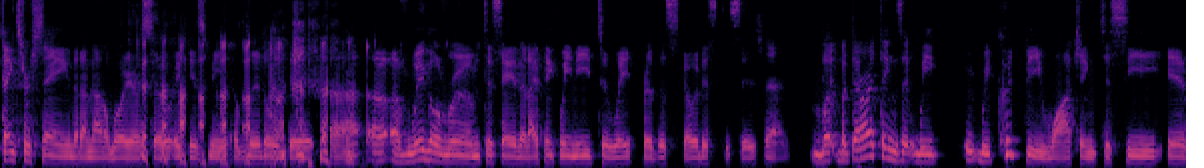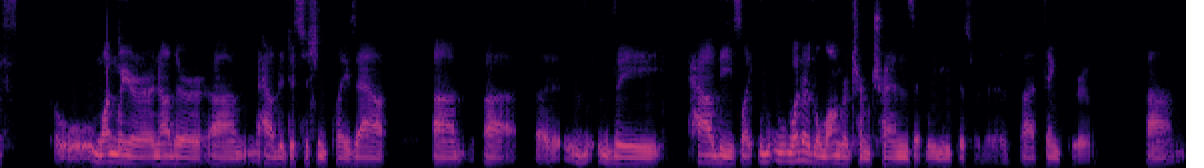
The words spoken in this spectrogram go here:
thanks for saying that I'm not a lawyer. So it gives me a little bit uh, of wiggle room to say that I think we need to wait for the SCOTUS decision. But but there are things that we we could be watching to see if one way or another um, how the decision plays out. Um, uh, uh, the how these like what are the longer term trends that we need to sort of uh, think through. Um,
